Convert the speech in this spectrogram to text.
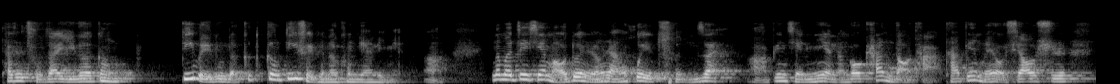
它是处在一个更低维度的、更更低水平的空间里面啊，那么这些矛盾仍然会存在啊，并且你也能够看到它，它并没有消失，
